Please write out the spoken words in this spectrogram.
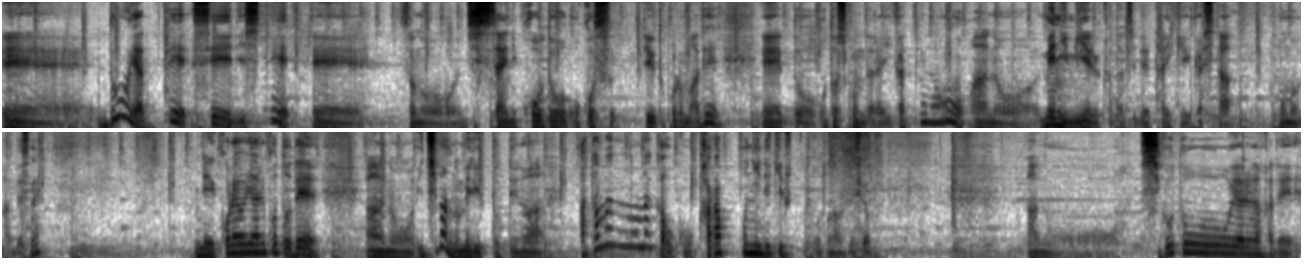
えー、どうやって整理して、えー、その実際に行動を起こすっていうところまで、えーと、落とし込んだらいいかっていうのをあの目に見える形で体系化したものなんですね。でこれをやることであの一番のメリットっていうのは頭の中をこう空っぽにできるってことなんですよ。あの仕事をやる中で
